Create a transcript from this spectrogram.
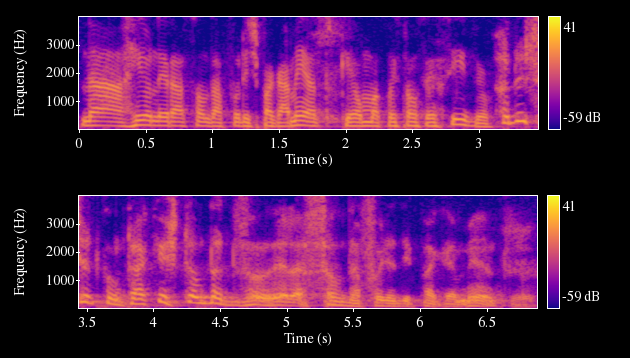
na reoneração da folha de pagamento, que é uma questão sensível? Ah, deixa eu te contar, a questão da desoneração da folha de pagamento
